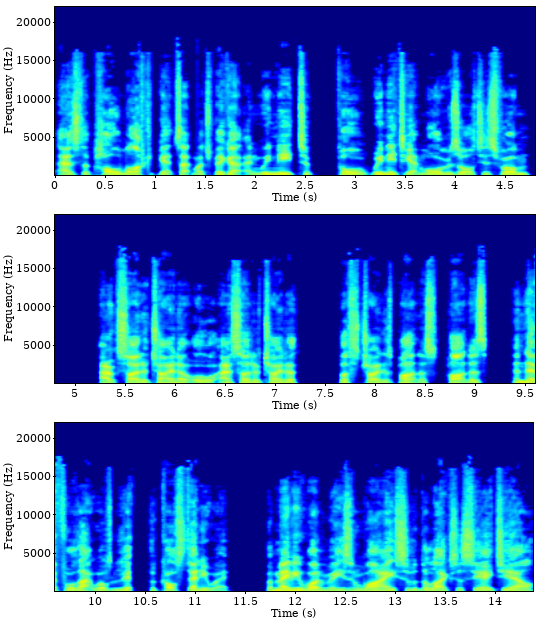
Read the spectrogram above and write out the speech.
as the whole market gets that much bigger, and we need to pull, we need to get more resources from outside of China or outside of China plus China's partners, partners, and therefore that will lift the cost anyway. But maybe one reason why sort of the likes of CATL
